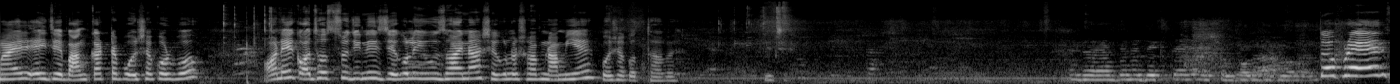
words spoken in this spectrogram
মায়ের এই যে বাংকারটা পয়সা করব। অনেক অজস্র জিনিস যেগুলো ইউজ হয় না, সেগুলো সব নামিয়ে পয়সা করতে হবে। তো ফ্রেন্ডস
